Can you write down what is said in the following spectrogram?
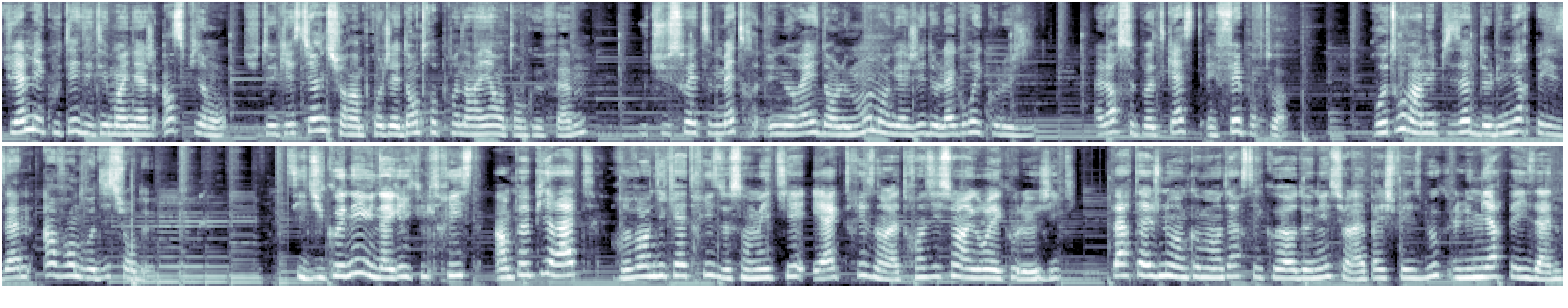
tu aimes écouter des témoignages inspirants, tu te questionnes sur un projet d'entrepreneuriat en tant que femme, ou tu souhaites mettre une oreille dans le monde engagé de l'agroécologie, alors ce podcast est fait pour toi. Retrouve un épisode de Lumière Paysanne un vendredi sur deux. Si tu connais une agricultrice un peu pirate, revendicatrice de son métier et actrice dans la transition agroécologique, Partage-nous en commentaire ses coordonnées sur la page Facebook Lumière Paysanne.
